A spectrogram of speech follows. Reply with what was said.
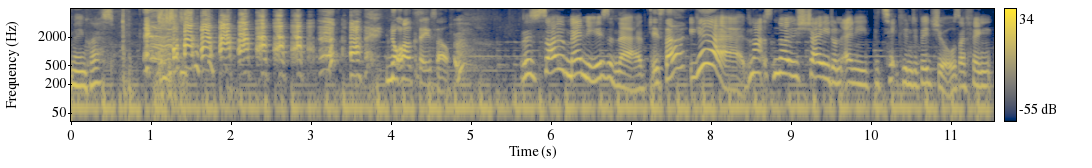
Me and Chris. You're not allowed to say yourself. There's so many, isn't there? Is there? Yeah, that's no shade on any particular individuals. I think,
